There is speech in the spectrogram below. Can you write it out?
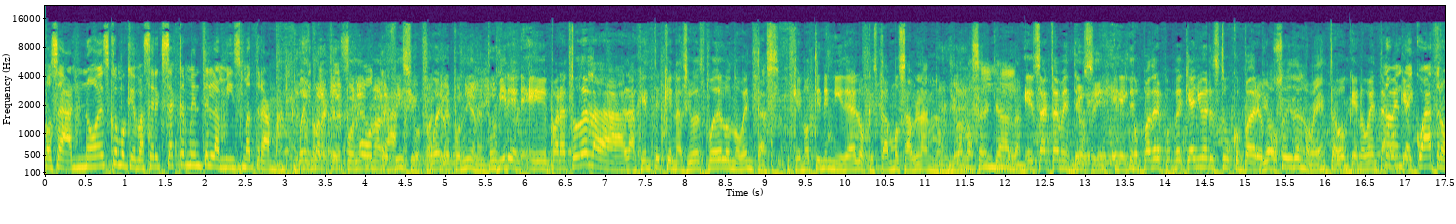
O sea, no es como que va a ser exactamente la misma trama. Bueno, ¿para qué le ponían un otra. maleficio? ¿Para Bueno, qué le ponían entonces? Miren, eh, para toda la, la gente que nació después de los noventas, que no tienen ni idea de lo que estamos hablando. Yo no sé de qué hablan. Exactamente. Yo sí. El, el compadre ¿de qué año eres tú, compadre Yo Pop? soy del 90. güey. Ok, 90. ok. 94.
